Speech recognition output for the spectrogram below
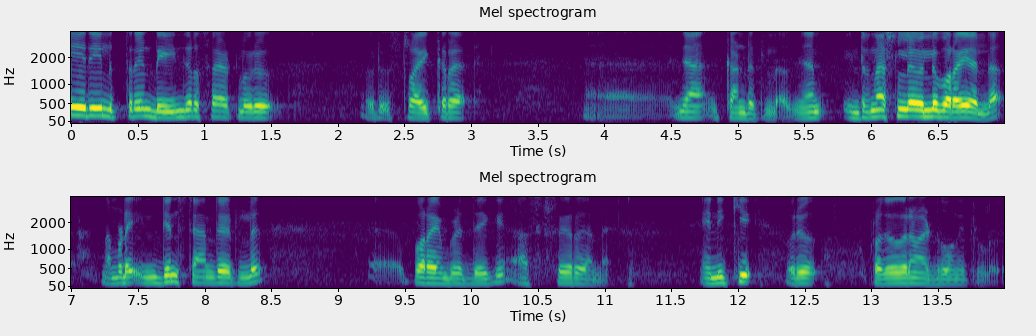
ഏരിയയിൽ ഇത്രയും ഡേഞ്ചറസ് ആയിട്ടുള്ളൊരു ഒരു സ്ട്രൈക്കറെ ഞാൻ കണ്ടിട്ടില്ല. ഞാൻ ഇന്റർനാഷണൽ ലെവലിൽ പറയല്ല നമ്മുടെ ഇന്ത്യൻ സ്റ്റാൻഡേർഡിൽ പറയുമ്പോഴത്തേക്ക് ആസിഫ് സൈർ തന്നെ. എനിക്ക് ഒരു പ്രചോദനമായിട്ട് തോന്നിയിട്ടുള്ളത്.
